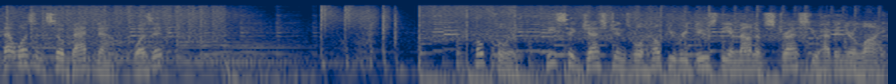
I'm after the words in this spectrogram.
That wasn't so bad now, was it? Hopefully, these suggestions will help you reduce the amount of stress you have in your life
